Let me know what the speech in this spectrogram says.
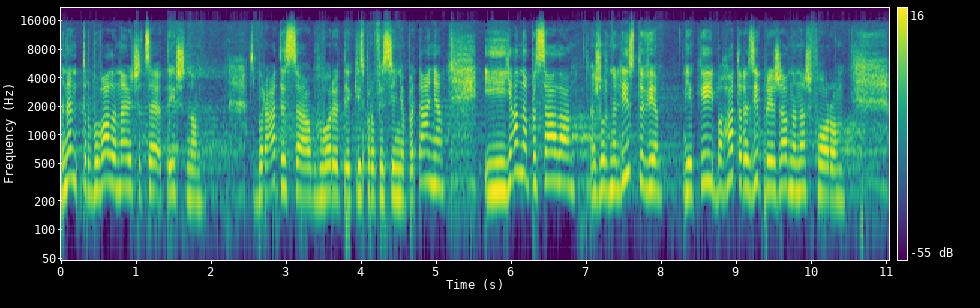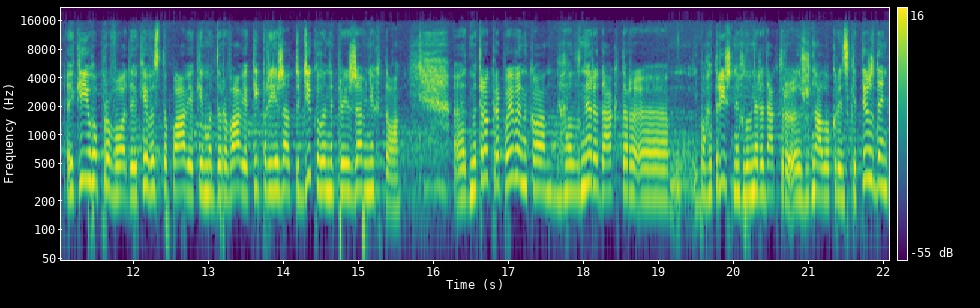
Мене турбувало навіть, чи це етично збиратися, обговорювати якісь професійні питання. І я написала журналістові, який багато разів приїжджав на наш форум, який його проводив, який виступав, який модерував, який приїжджав тоді, коли не приїжджав ніхто. Е, Дмитро Крапивенко, головний редактор, е, багаторічний головний редактор е, журналу Український тиждень,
